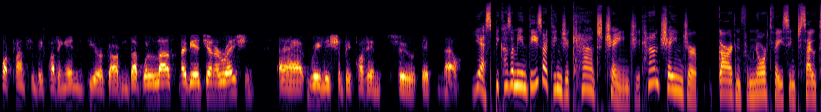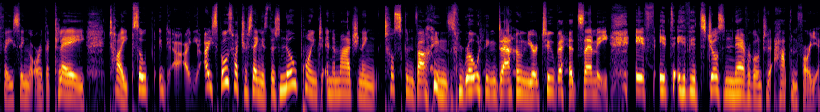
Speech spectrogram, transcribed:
what plants you'll be putting in your garden that will last maybe a generation. Uh, really should be put into it now. Yes, because I mean, these are things you can't change. You can't change your garden from north facing to south facing or the clay type. So I, I, suppose what you're saying is there's no point in imagining Tuscan vines rolling down your two bed semi if it if it's just never going to happen for you.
